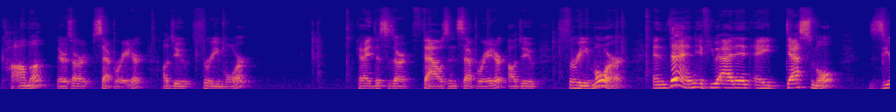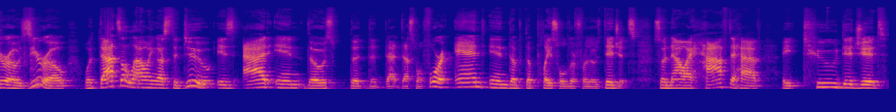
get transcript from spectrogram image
comma, there's our separator. I'll do three more, Okay, this is our thousand separator. I'll do three more. And then if you add in a decimal, zero, zero, what that's allowing us to do is add in those the, the, that decimal it and in the, the placeholder for those digits. So now I have to have a two digit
